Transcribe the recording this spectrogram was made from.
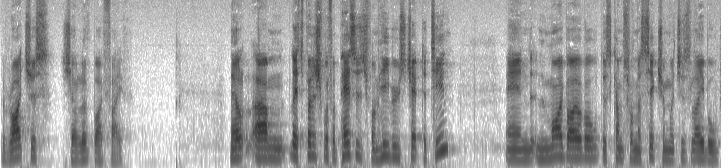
The righteous shall live by faith. Now, um, let's finish with a passage from Hebrews chapter 10. And in my Bible, this comes from a section which is labeled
